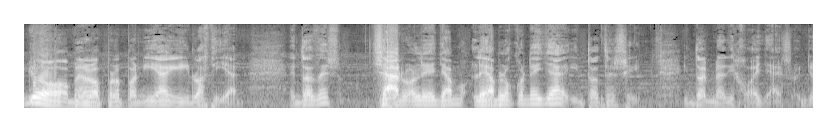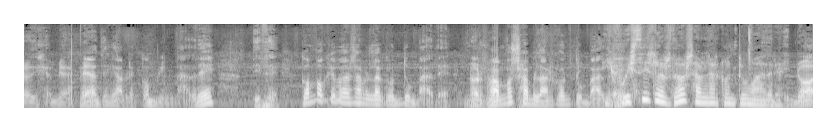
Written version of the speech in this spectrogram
yo me lo proponía y lo hacían. Entonces, Charo le, llamo, le habló con ella y entonces sí. Entonces me dijo ella eso. Yo dije, mira, espérate que hable con mi madre. Dice, ¿cómo que vas a hablar con tu madre? Nos vamos a hablar con tu madre. ¿Y fuisteis los dos a hablar con tu madre? Y no,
